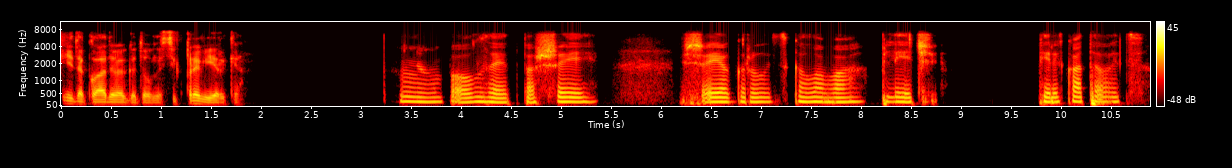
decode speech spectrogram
и докладывай готовности к проверке. Ну, ползает по шее. Шея, грудь, голова, плечи. Перекатывается.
